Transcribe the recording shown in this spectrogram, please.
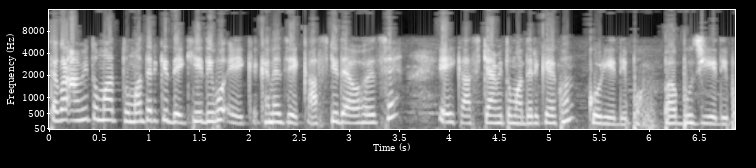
তারপর আমি তোমার, তোমাদেরকে দেখিয়ে দিব এই এখানে যে কাজটি দেওয়া হয়েছে, এই কাজটি আমি তোমাদেরকে এখন করিয়ে দিব বা বুঝিয়ে দিব।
